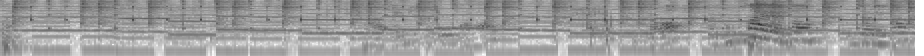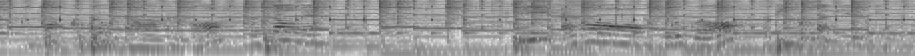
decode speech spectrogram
자, 맨 밑에 5번. 그죠? 자, 동사에서 문장에서 금방 앞에 온다 하는 거. 자, 그 다음에 be at 즐겁고요. 자, 비동사 뒤에 이렇게 오죠.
